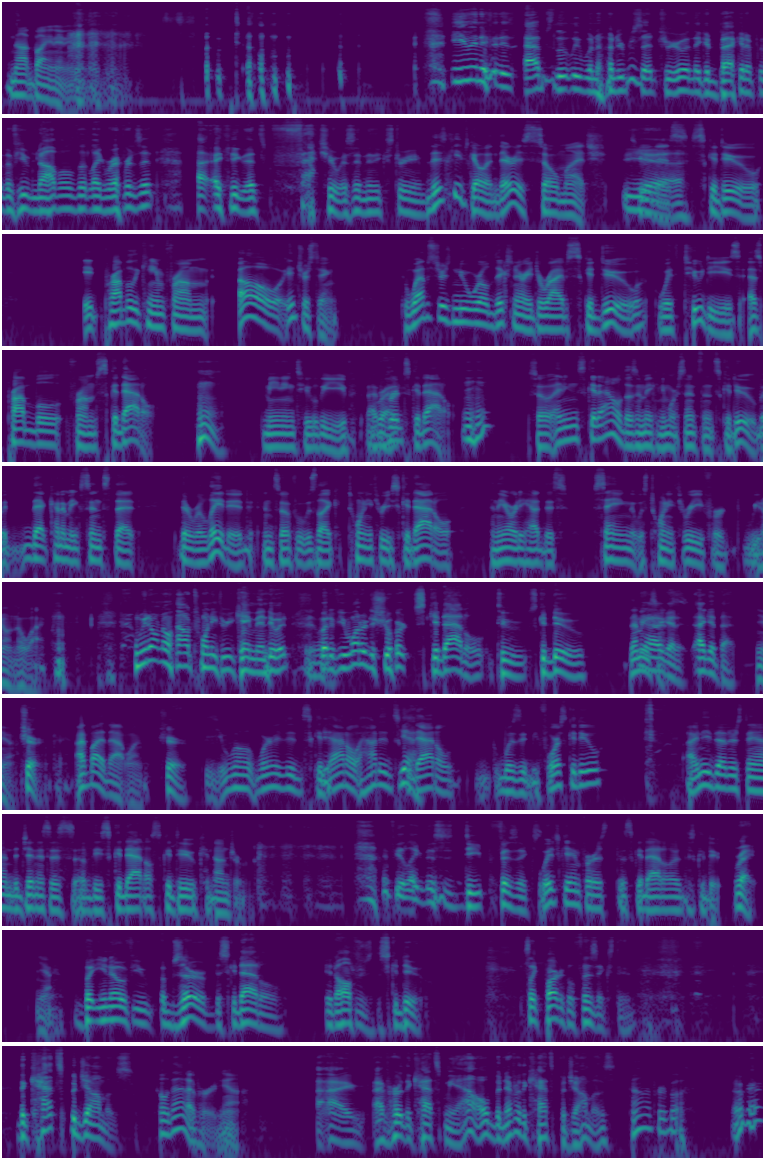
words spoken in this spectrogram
Not buying anything. So dumb. Even if it is absolutely 100% true and they could back it up with a few novels that like reference it, I, I think that's fatuous in the extreme. This keeps going. There is so much to Yeah. this skidoo. It probably came from. Oh, interesting. Webster's New World Dictionary derives skidoo with two D's as probable from skedaddle, Hmm. meaning to leave. I've Right. heard skedaddle. Mhm. So, I mean, skedaddle doesn't make any more sense than skidoo, but that kind of makes sense that they're related. And so, if it was like 23 skedaddle and they already had this saying that was 23 for we don't know why. We don't know how 23 came into it, but if you wanted to short skedaddle to skidoo, That makes yeah, I get it. I get that. Yeah. Sure. Okay. I buy that one. Sure. Well, where did skedaddle? How did Yeah. skedaddle? Was it before skidoo? I need to understand the genesis of the skedaddle skidoo conundrum. I feel like this is deep physics. Which came first, the skedaddle or the skidoo? Right. Yeah. But you know, if you observe the skedaddle, it alters the skidoo. It's like particle physics, dude. The cat's pajamas. Oh, that I've heard. Yeah. I I've heard the cat's meow, but never the cat's pajamas. Oh, I've heard both. Okay.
